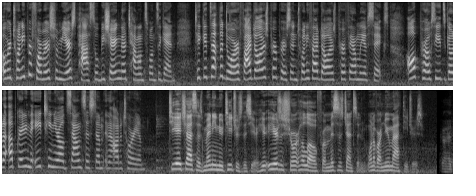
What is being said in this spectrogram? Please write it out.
Over 20 performers from years past will be sharing their talents once again. Tickets at the door, $5 per person, $25 per family of 6. All proceeds go to upgrading the 18-year-old sound system in the auditorium. THS has many new teachers this year. Here's a short hello from Mrs. Jensen, one of our new math teachers. Go ahead.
